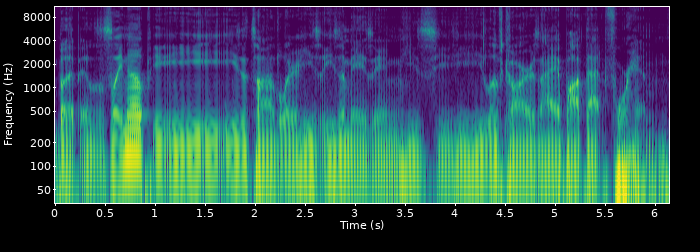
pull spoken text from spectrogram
But it's like, nope, he, he, he's a toddler. He's he's amazing. He's he, he loves cars. I bought that for him.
